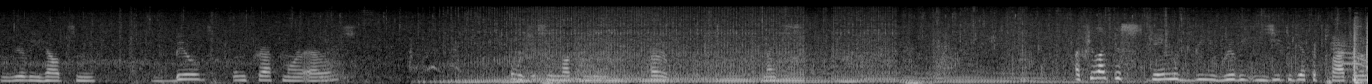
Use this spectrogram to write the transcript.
really helps me build and craft more arrows. Oh, we just unlocked a new herb. Nice. I feel like this game would be really easy to get the platinum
